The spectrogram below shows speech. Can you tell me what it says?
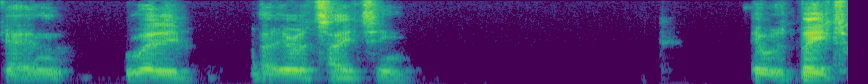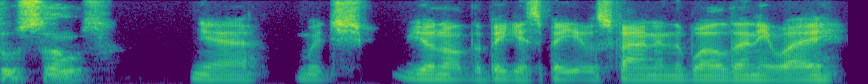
getting really irritating. It was Beatles songs. Yeah. Which you're not the biggest Beatles fan in the world anyway.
